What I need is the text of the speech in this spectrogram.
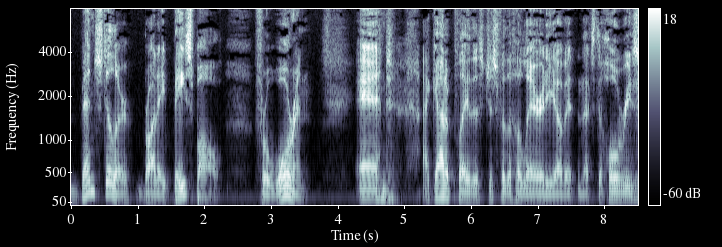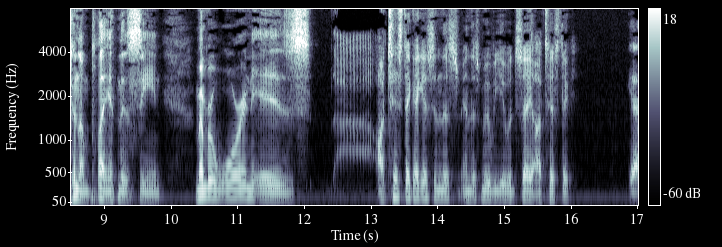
Ben Stiller brought a baseball for Warren. And I gotta play this just for the hilarity of it. And that's the whole reason I'm playing this scene. Remember Warren is uh, autistic, I guess, in this, in this movie, you would say autistic. Yeah,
